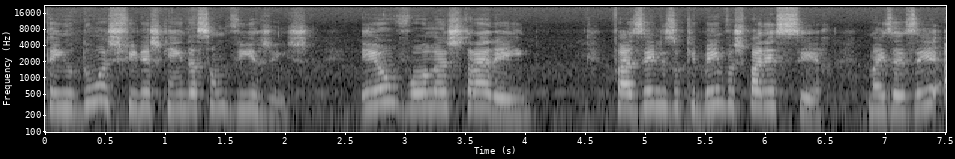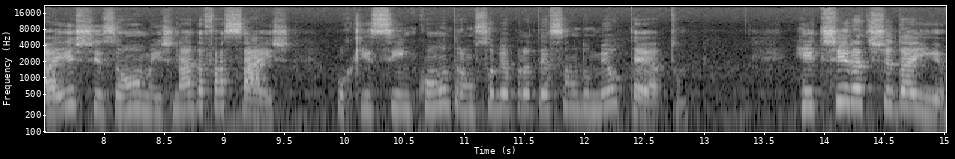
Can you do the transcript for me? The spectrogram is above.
tenho duas filhas que ainda são virgens eu vou-las trarei. Fazei-lhes o que bem vos parecer, mas a estes homens nada façais, porque se encontram sob a proteção do meu teto. Retira-te daí,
